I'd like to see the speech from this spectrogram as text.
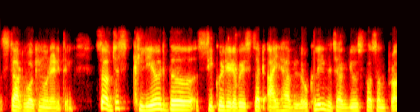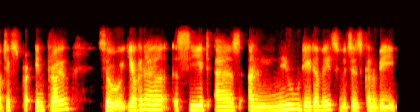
start working on anything. So I've just cleared the SQL database that I have locally, which I've used for some projects in prior. So you're gonna see it as a new database, which is gonna be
